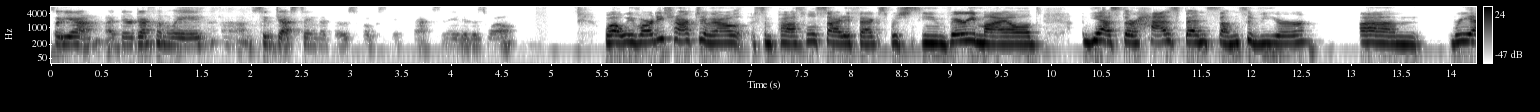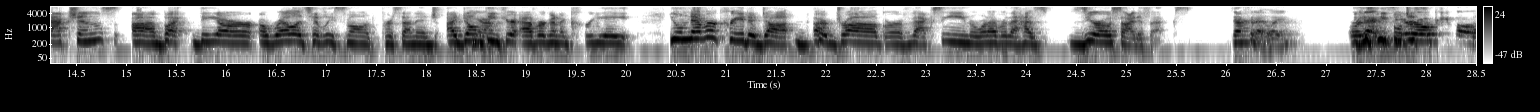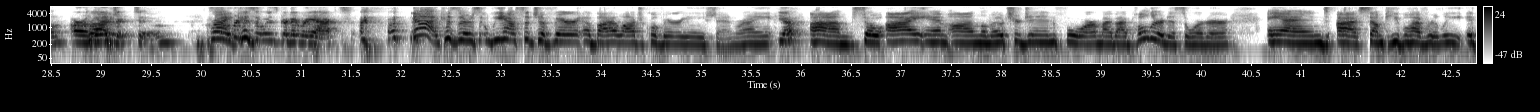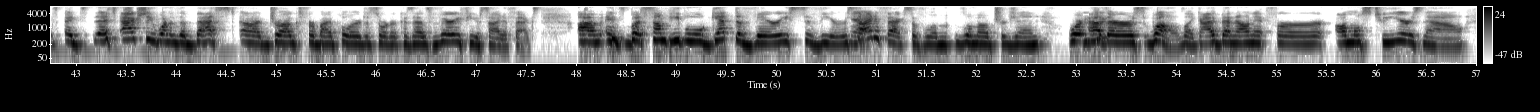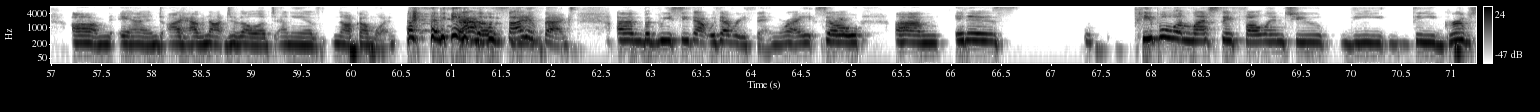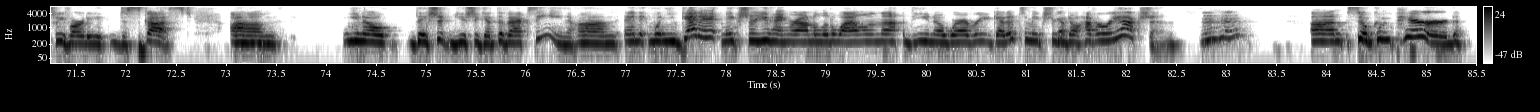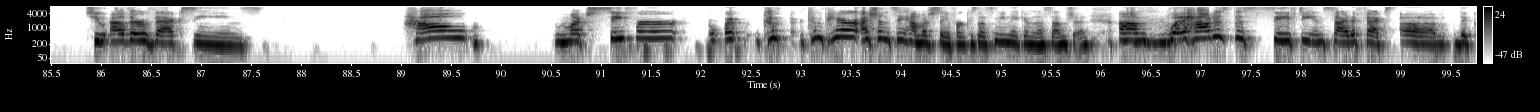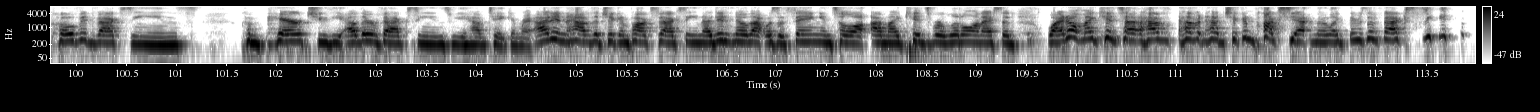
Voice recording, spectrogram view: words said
so yeah, uh, they're definitely um, suggesting that those folks get vaccinated as well. Well, we've already talked about some possible side effects, which seem very mild. Yes, there has been some severe um, reactions, uh, but they are a relatively small percentage. I don't Yeah. think you're ever going to create. You'll never create a, du- a drug or a vaccine or whatever that has zero side effects. Definitely. Or Because that people zero people are Right. allergic to. Right, Somebody's 'cause- always going to react. Yeah, because there's we have such a very a biological variation, right? yep. Um, so I am on lamotrigine for my bipolar disorder, and uh, some people have really it's it's it's actually one of the best uh, drugs for bipolar disorder because it has very few side effects. Um, and but some people will get the very severe Yeah. side effects of lam- lamotrigine, where Mhm. others won't. Like I've been on it for almost two years now, um, and I have not developed any of knock on wood any Yeah. of those side effects. Um, but we see that with everything, right? So um, it is people unless they fall into the the groups we've already discussed um you know they should you should get the vaccine um and when you get it make sure you hang around a little while in the you know wherever you get it to make sure you don't have a reaction hmm um so compared to other vaccines. How much safer com- compare i shouldn't say how much safer because that's me making an assumption. Um, what how does the safety and side effects of the covid vaccines compare to the other vaccines we have taken right? I didn't have the chickenpox vaccine. I didn't know that was a thing until uh, my kids were little and i said why don't my kids ha- have haven't had chickenpox yet? And they're like there's a vaccine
